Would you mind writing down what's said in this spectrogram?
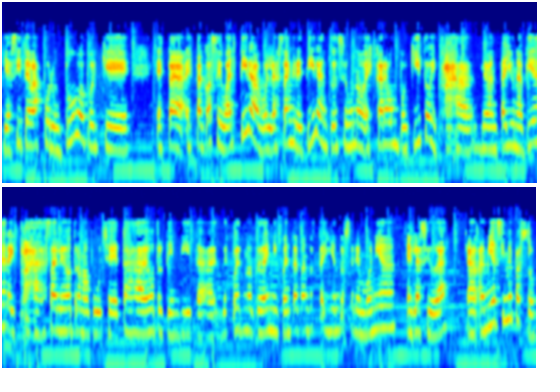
Y así te vas por un tubo porque esta, esta cosa igual tira, pues la sangre tira, entonces uno escarba un poquito y ¡pah! levantáis una piedra y ¡pah! sale otro mapuche, ¡pah! otro te invita, después no te dais ni cuenta cuando estás yendo a ceremonia en la ciudad. A, a, mí así me pasó,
